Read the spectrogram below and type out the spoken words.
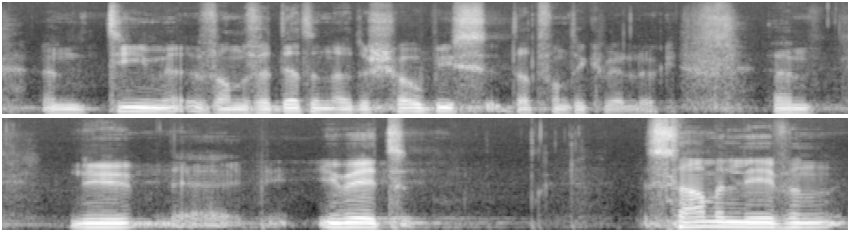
een team van vedetten uit de showbiz. Dat vond ik wel leuk. Um, nu, uh, u weet, samenleven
